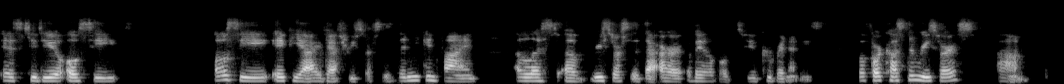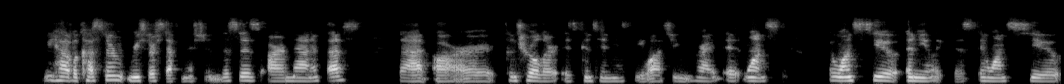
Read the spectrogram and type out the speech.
is to do OC OC API dash resources, then you can find a list of resources that are available to Kubernetes. But for custom resource, um, we have a custom resource definition. This is our manifest that our controller is continuously watching, right? It wants it wants to emulate this. It wants to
